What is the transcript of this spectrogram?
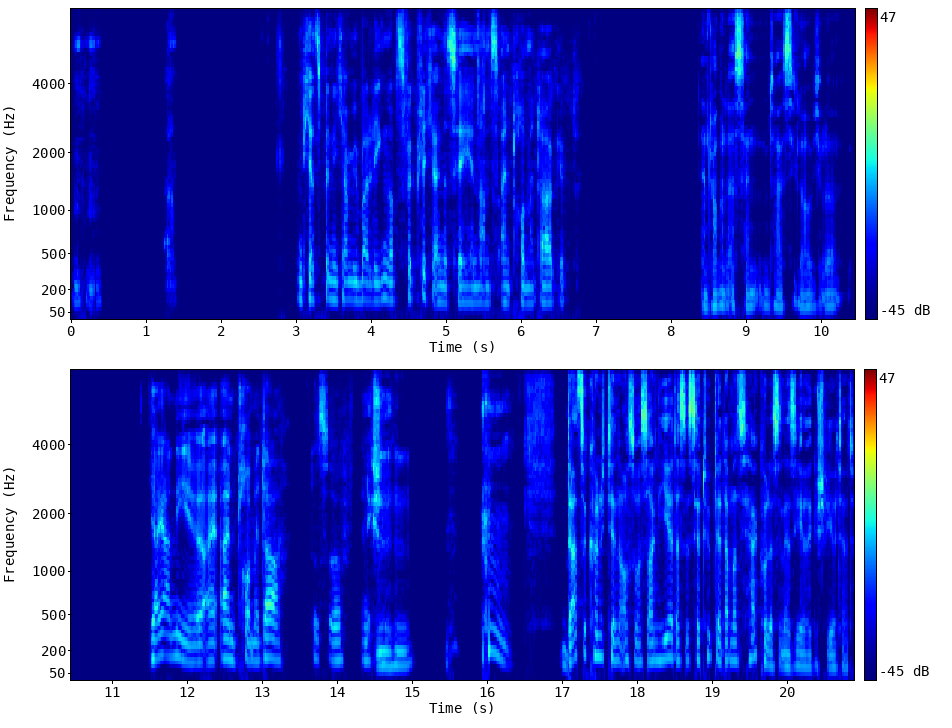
mhm. Ja. Und jetzt bin ich am überlegen, ob es wirklich eine Serie namens Andromeda gibt. Andromeda Ascendant heißt sie, glaube ich, oder? Ja, ja, nee, ein, ein Dromedar. Das äh, finde ich schön. Mhm. Dazu könnte ich dir dann auch sowas sagen, hier, das ist der Typ, der damals Herkules in der Serie gespielt hat.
